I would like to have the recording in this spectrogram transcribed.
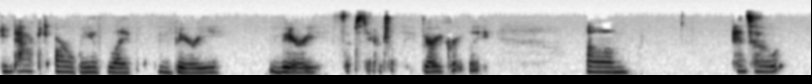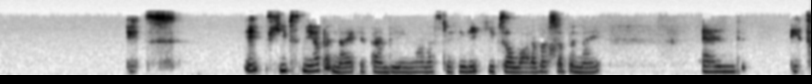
impact our way of life very, very substantially, very greatly. Um, and so it's it keeps me up at night if I'm being honest. I think it keeps a lot of us up at night. And it's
